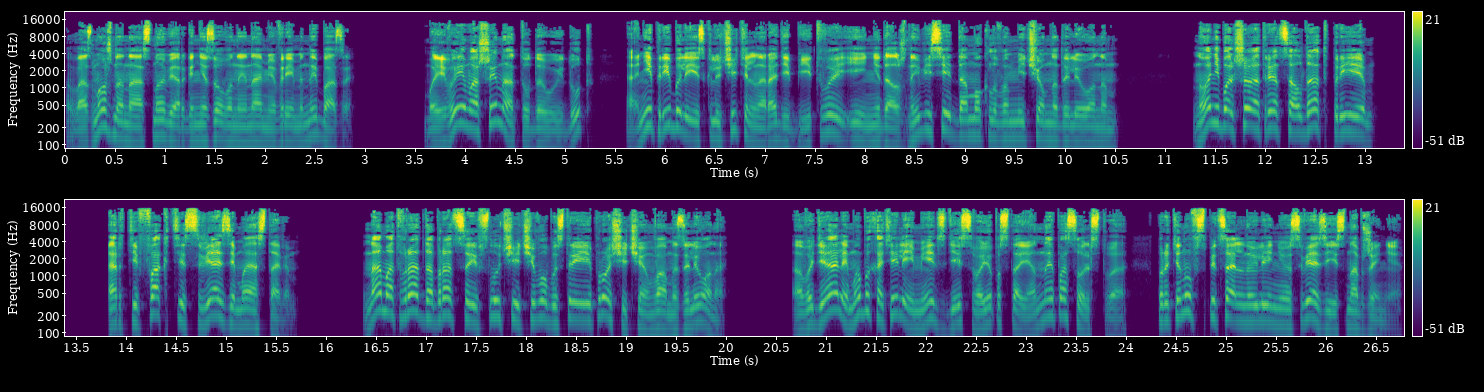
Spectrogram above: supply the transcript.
Возможно, на основе организованной нами временной базы. Боевые машины оттуда уйдут, они прибыли исключительно ради битвы и не должны висеть домокловым мечом над Элеоном. Но небольшой отряд солдат при артефакте связи мы оставим. Нам от врат добраться и в случае чего быстрее и проще, чем вам из Элеона. А в идеале мы бы хотели иметь здесь свое постоянное посольство, протянув специальную линию связи и снабжения.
